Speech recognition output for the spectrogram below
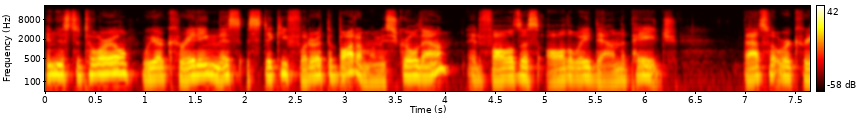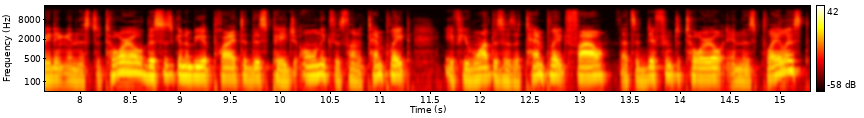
In this tutorial, we are creating this sticky footer at the bottom. When we scroll down, it follows us all the way down the page. That's what we're creating in this tutorial. This is going to be applied to this page only because it's not a template. If you want this as a template file, that's a different tutorial in this playlist.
